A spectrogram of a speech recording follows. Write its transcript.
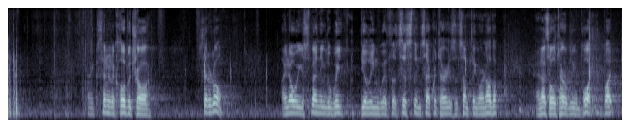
I think Senator Klobuchar said it all. I know you're spending the week dealing with assistant secretaries or something or another, and that's all terribly important, but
